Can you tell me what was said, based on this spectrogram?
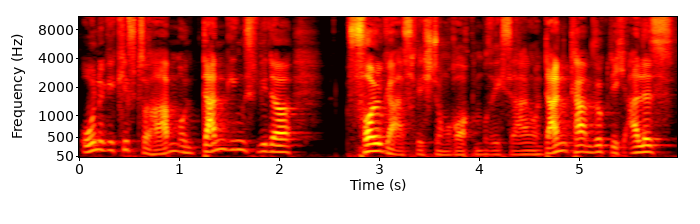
ohne gekifft zu haben. Und dann ging es wieder Vollgas Richtung Rock, muss ich sagen. Und dann kam wirklich alles,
